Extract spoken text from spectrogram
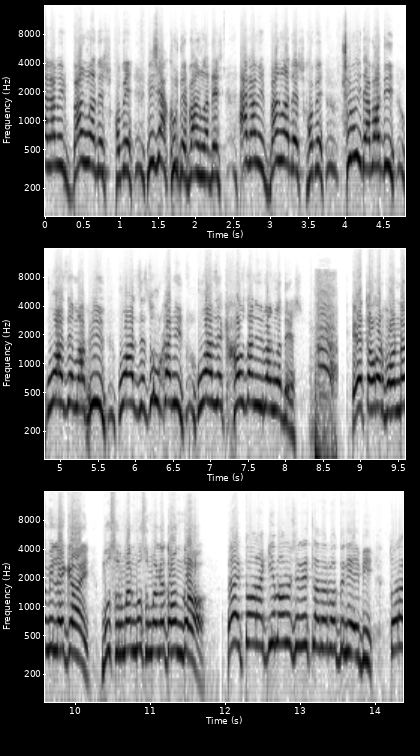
আগামীর বাংলাদেশ হবে নিশাখুরদের বাংলাদেশ, আগামীর বাংলাদেশ হবে সুবিধাবাদী, ওয়াজে মাহফিল, ওয়াজে চুলকানি, ওয়াজে খাউজানির বাংলাদেশ। এ তোর বন্ডামি লাগাই মুসলমান মুসলমানের দ্বন্দ্ব। এই তোরা কি মানুষের ইসলামের পথে নিয়ে আইবি? তোরা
